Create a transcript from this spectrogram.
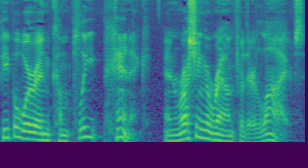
People were in complete panic and rushing around for their lives.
